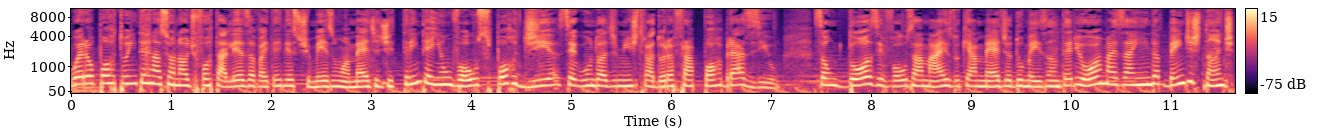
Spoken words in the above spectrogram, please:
O Aeroporto Internacional de Fortaleza vai ter neste mês uma média de 31 voos por dia, segundo a administradora Fraport Brasil. São 12 voos a mais do que a média do mês anterior, mas ainda bem distante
